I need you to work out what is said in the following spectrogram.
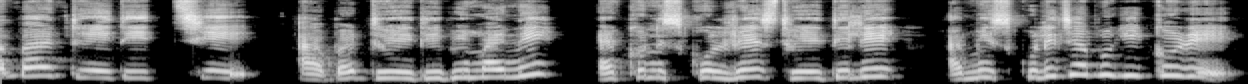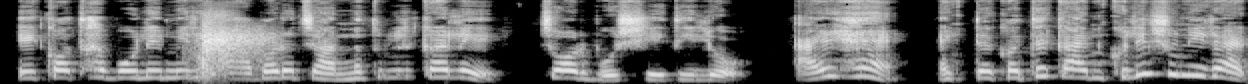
আবার ধুয়ে দিচ্ছি। আবার ধুয়ে দিবি মানে? এখন স্কুল ড্রেস ধুয়ে দিলে আমি স্কুলে যাব কি করে? এ কথা বলে মিলি আবারও জান্নাতুলের কালে চর বসিয়ে দিল। আর হ্যাঁ একটা কথা কান খুলে শুনি রাখ,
